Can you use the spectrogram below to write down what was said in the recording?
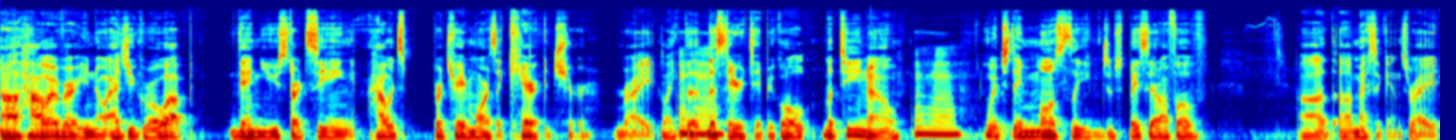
Uh, however you know as you grow up then you start seeing how it's portrayed more as a caricature right? Like the, the stereotypical latino which they mostly just base it off of uh, uh, Mexicans, right?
